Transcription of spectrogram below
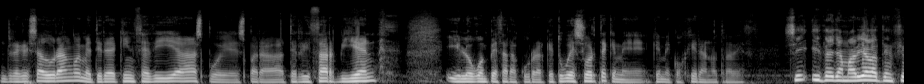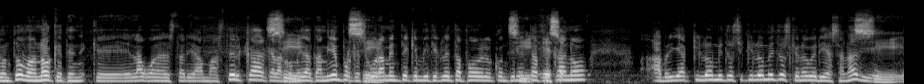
regresé a Durango y me tiré 15 días pues para aterrizar bien y luego empezar a currar. Que tuve suerte que me, que me cogieran otra vez. Sí, y te llamaría la atención todo, ¿no? Que, que el agua estaría más cerca, que la Sí, comida también, porque sí. seguramente que en bicicleta por el continente Sí, eso- africano habría kilómetros y kilómetros que no verías a nadie. Sí,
